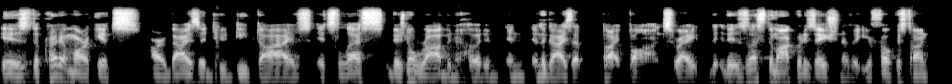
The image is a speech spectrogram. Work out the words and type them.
is the credit markets are guys that do deep dives. It's less. There's no Robin Hood in, in, in the guys that buy bonds, right? There's less democratization of it. You're focused on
